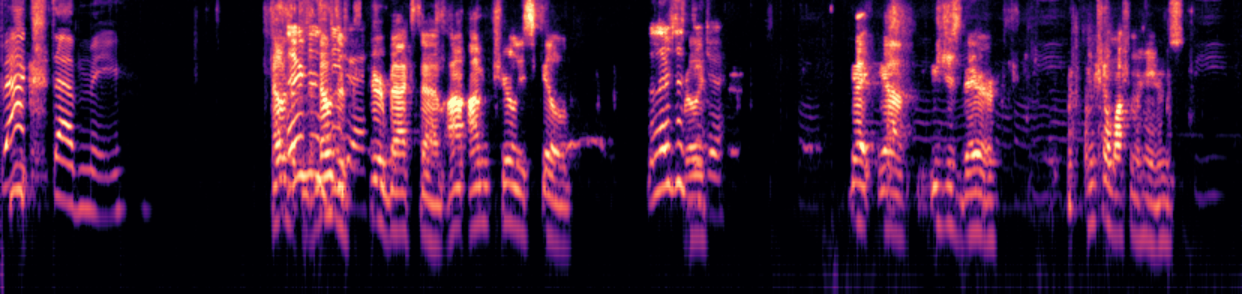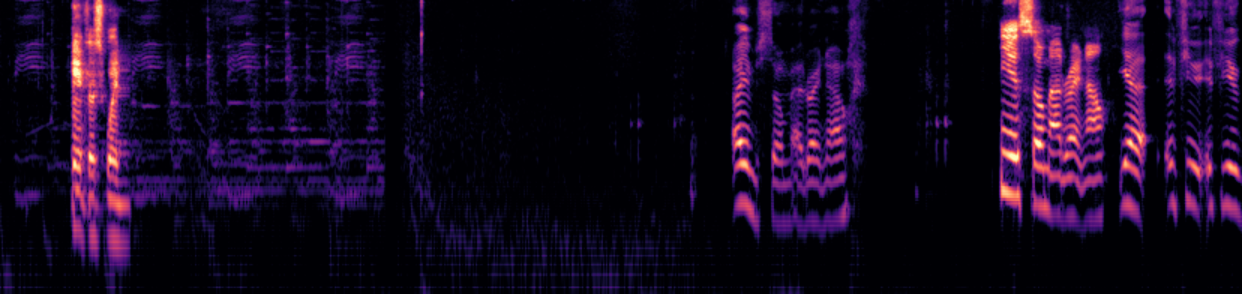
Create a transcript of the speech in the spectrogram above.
backstab me. That was, a, that was a pure backstab. I, I'm purely skilled. Then there's this Really? DJ. Yeah, yeah. You're just there. I'm just gonna wash my hands. Can't just win. I am so mad right now. He is so mad right now. Yeah, if you if you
